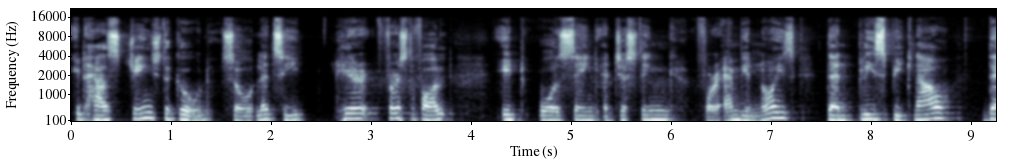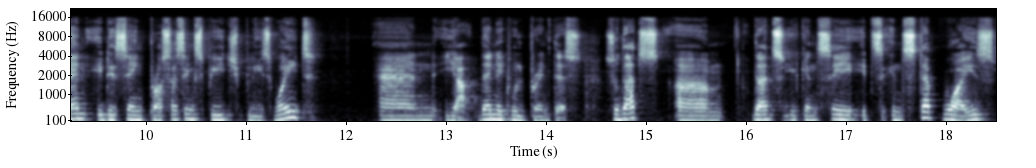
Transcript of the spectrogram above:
it has changed the code. So let's see. Here first of all it was saying adjusting for ambient noise. Then please speak now then it is saying processing speech please wait. And yeah then it will print this. So that's um that's you can say it's in stepwise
